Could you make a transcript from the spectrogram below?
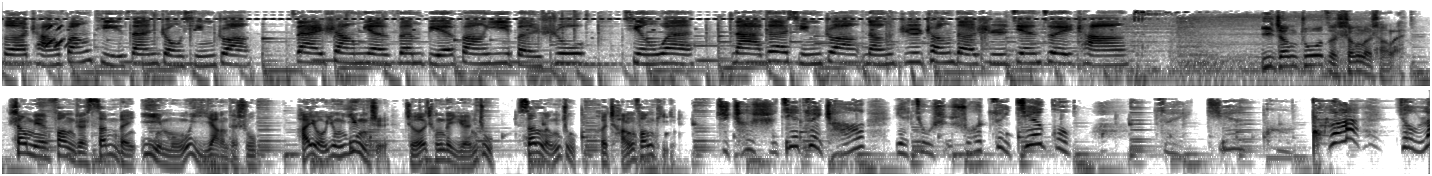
和长方体三种形状，在上面分别放一本书。请问？哪个形状能支撑的时间最长？一张桌子升了上来，上面放着三本一模一样的书，还有用硬纸折成的圆柱、三棱柱和长方体。支撑时间最长，也就是说最坚固，最坚固。啊，有了！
